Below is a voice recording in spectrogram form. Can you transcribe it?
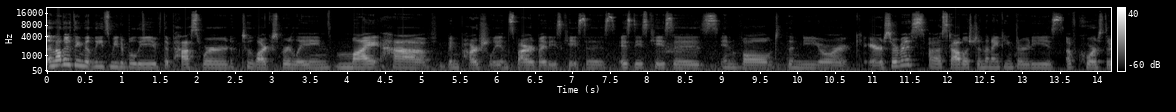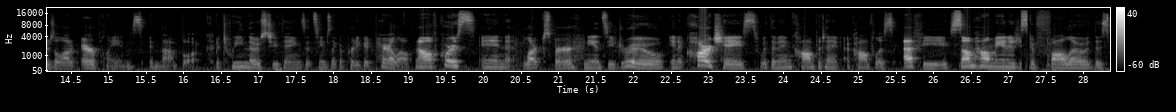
Another thing that leads me to believe that Password to Larkspur Lane might have been partially inspired by these cases is these cases involved the New York Air Service, uh, established in the 1930s. Of course, there's a lot of airplanes in that book. Between those two things, it seems like a pretty good parallel. Now, of course, in Larkspur, Nancy Drew, in a car chase with an incompetent accomplice, Effie, somehow manages to follow this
